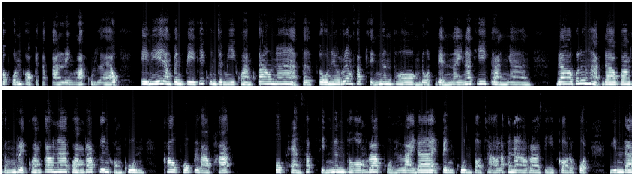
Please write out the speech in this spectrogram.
ก็พ้นออกไปจากการเล็งลักคุณแล้ว ปีนี้ยังเป็นปีที่คุณจะมีความก้าวหน้า เติบโตในเรื่องทรัพย์สินเงินทอง โดดเด่นในหน้าที่การงาน ดาวพฤหัสดาวความสำเร็จความก้าวหน้าความราบรื่นของคุณ เข้าพบลาภะพบแห่งทรัพย์สินเงินทอง ราบผลรายได้ เป็นคุณต่อชาวลัคนาราศีกรกฎ ยิ้มได้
